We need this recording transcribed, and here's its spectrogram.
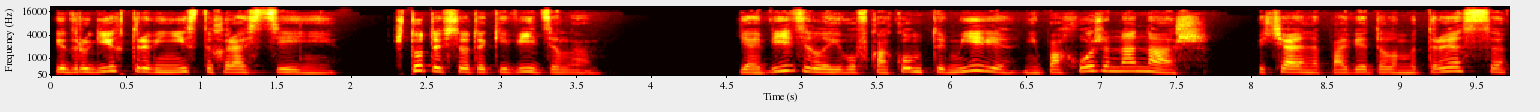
и других травянистых растений. Что ты все таки видела? Я видела его в каком-то мире, не похожем на наш, печально поведала матресса,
